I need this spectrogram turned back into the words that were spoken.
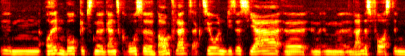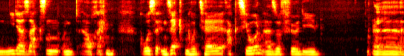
in Oldenburg gibt's eine ganz große Baumpflanzaktion dieses Jahr äh, im, im Landesforst in Niedersachsen und auch eine große Insektenhotel-Aktion, also für die äh,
